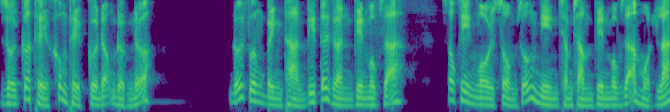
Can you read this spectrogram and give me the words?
rồi cơ thể không thể cử động được nữa. Đối phương bình thản đi tới gần viên mục dã. Sau khi ngồi xổm xuống nhìn chằm chằm viên mục dã một lát,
